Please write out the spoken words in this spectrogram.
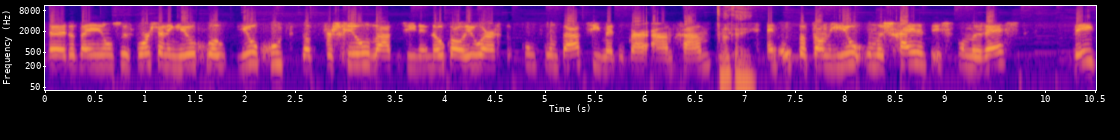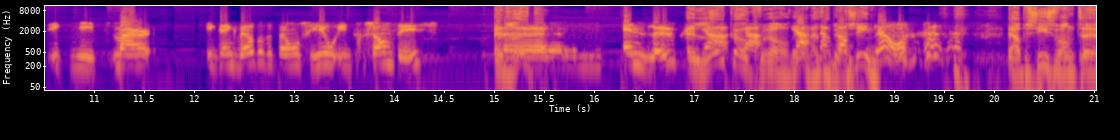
eh, dat wij in onze voorstelling heel, groot, heel goed dat verschil laten zien en ook al heel erg de confrontatie met elkaar aangaan. Oké. En of dat dan heel onderscheidend is van de rest, weet ik niet. Maar ik denk wel dat het bij ons heel interessant is. En leuk. Ehm, en leuk. En ja, leuk ook ja. vooral. Ja, dat nou, heb ik gezien. Wel. Ja, precies, want eh,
